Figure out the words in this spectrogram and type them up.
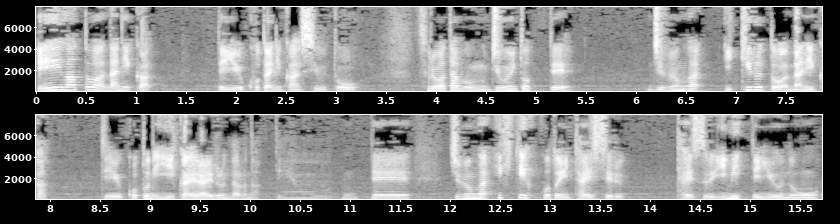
映画とは何かっていう答えに関して言うとそれは多分自分にとって自分が生きるとは何かっていうことに言い換えられるんだろうなっていう。で自分が生きていくことに対する対する意味っていうのを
